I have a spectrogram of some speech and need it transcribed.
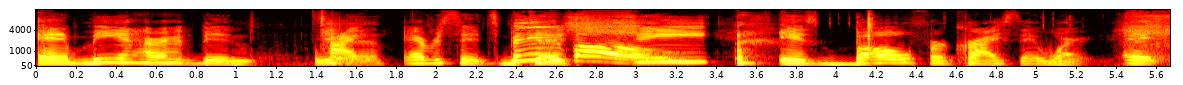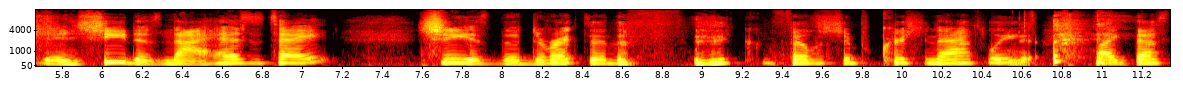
and me and her have been tight Mm-hmm. Yeah. ever since because she is bold for Christ at work, and, and she does not hesitate. She is the director of the Fellowship of Christian Athletes. Like that's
